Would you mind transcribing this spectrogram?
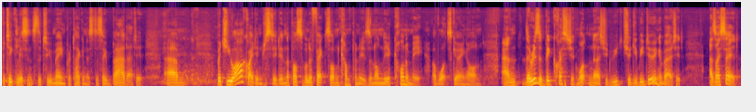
particularly since the two main protagonists are so bad at it. Um, but you are quite interested in the possible effects on companies and on the economy of what's going on. And there is a big question what on earth should, we, should you be doing about it? As I said,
